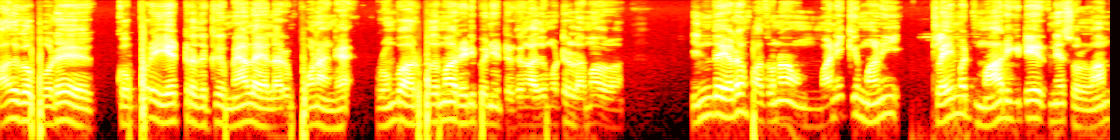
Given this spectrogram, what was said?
பாதுகாப்போடு கொப்பரை ஏற்றுறதுக்கு மேலே எல்லாரும் போனாங்க. ரொம்ப அற்புதமாக ரெடி பண்ணிகிட்ருக்காங்க இருக்காங்க. அது மட்டும் இல்லாமல் இந்த இடம் பார்த்தோன்னா மணிக்கு மணி கிளைமேட் மாறிக்கிட்டே இருக்குன்னே சொல்லலாம்.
